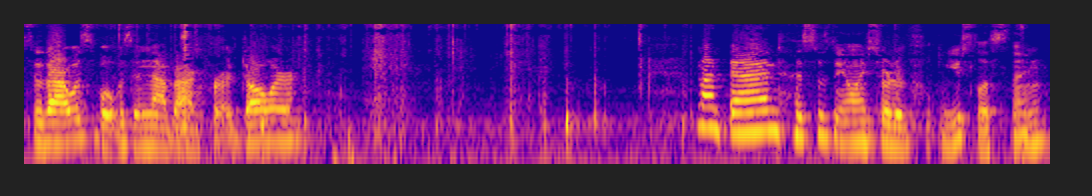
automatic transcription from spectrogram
So that was what was in that bag for a dollar. Not bad. This is the only sort of useless thing.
